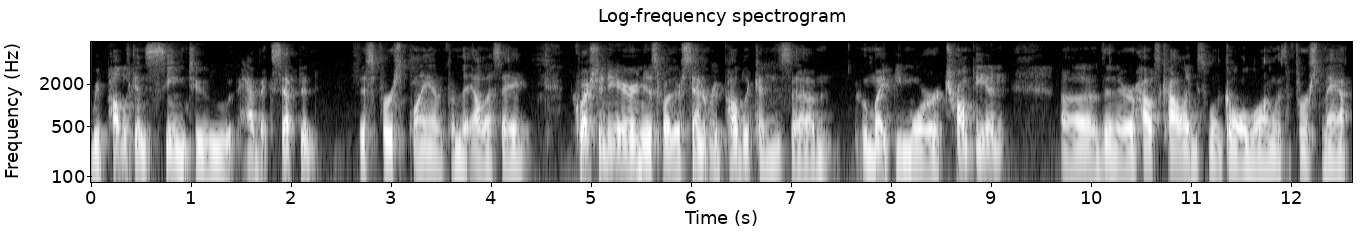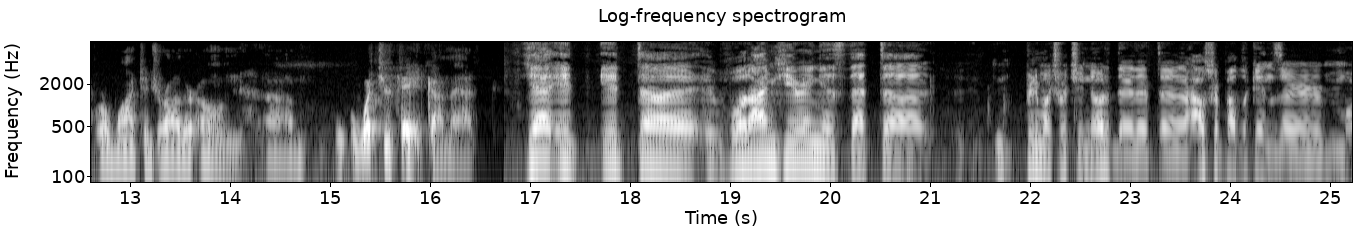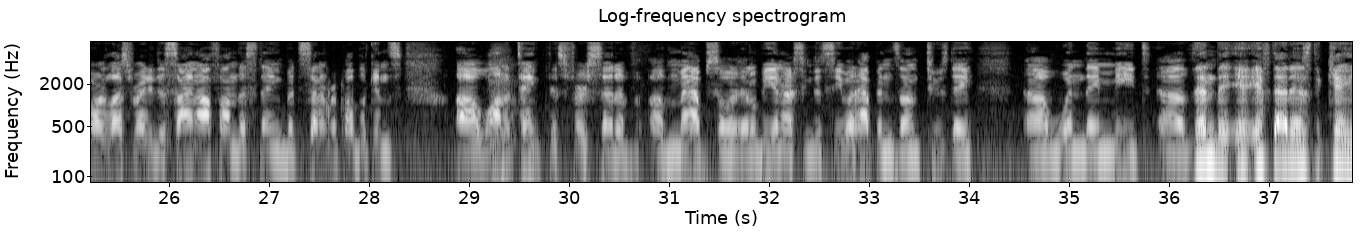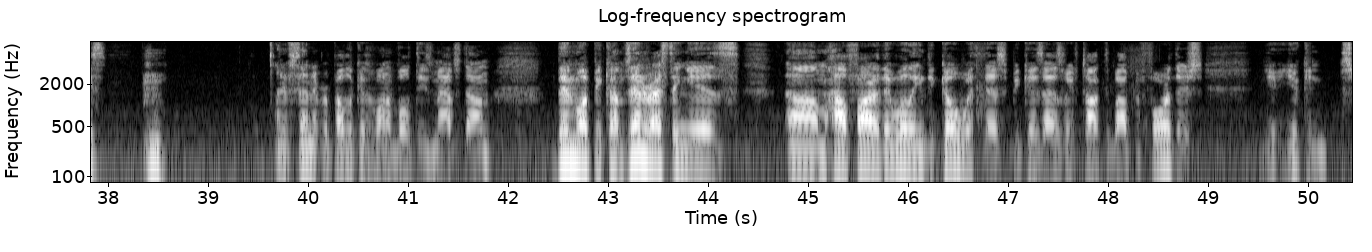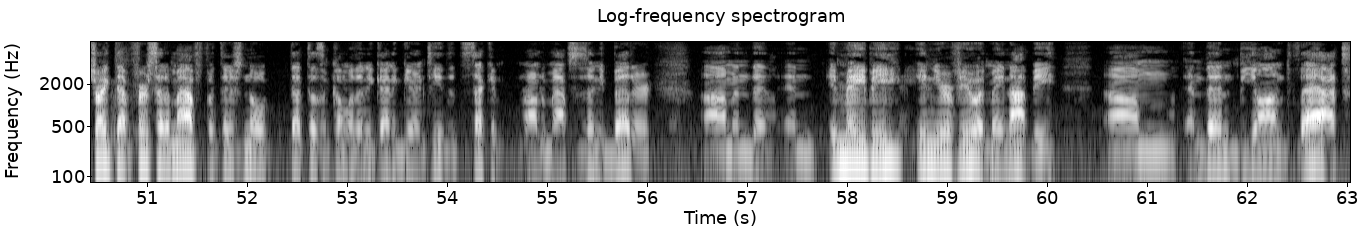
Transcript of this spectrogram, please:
Republicans seem to have accepted this first plan from the LSA. The question, Aaron, is whether Senate Republicans, um, who might be more Trumpian uh, than their House colleagues, will go along with the first map or want to draw their own. Um, what's your take on that? Yeah, it it uh, what I'm hearing is that uh, pretty much what you noted there that uh, House Republicans are more or less ready to sign off on this thing, but Senate Republicans uh, want to tank this first set of, of maps. So it'll be interesting to see what happens on Tuesday uh, when they meet. Uh, then, the, if that is the case, if Senate Republicans want to vote these maps down, then what becomes interesting is um, how far are they willing to go with this? Because as we've talked about before, there's you, you can strike that first set of maps, but there's no that doesn't come with any kind of guarantee that the second round of maps is any better um, and then and it may be in your view, it may not be, um, and then beyond that,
